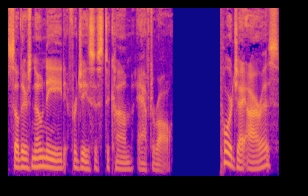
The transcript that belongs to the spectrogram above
so there's no need for Jesus to come after all. Poor Jairus.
